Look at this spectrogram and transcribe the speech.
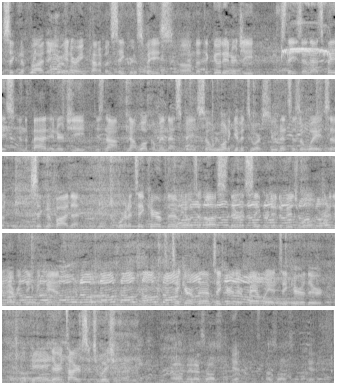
signify that you're entering kind of a sacred space, um, that the good energy stays in that space and the bad energy is not, not welcome in that space. So we want to give it to our students as a way to signify that we're going to take care of them. You know, it's us. They're a sacred individual and we're going to do everything we can uh, to take care of them, take care of their family, and take care of their, Okay. their entire situation. Oh man, that's awesome. Yeah. That's awesome. Yeah.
